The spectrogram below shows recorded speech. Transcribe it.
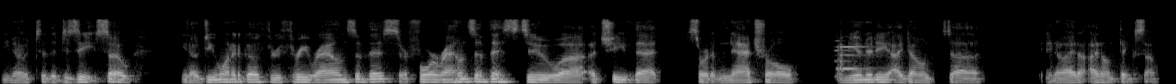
you know, to the disease. So you know, do you want to go through three rounds of this or four rounds of this to uh, achieve that sort of natural immunity? I don't, uh, you know, I don't, I don't think so.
